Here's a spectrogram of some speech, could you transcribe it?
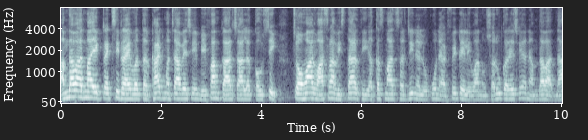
અમદાવાદમાં એક ટેક્સી ડ્રાઈવર તરખાટ મચાવે છે. બેફામ કાર ચાલક કૌશિક ચૌહાણ વાસણા વિસ્તારથી અકસ્માત સર્જીને લોકોને અડફેટે લેવાનું શરૂ કરે છે અને અમદાવાદના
